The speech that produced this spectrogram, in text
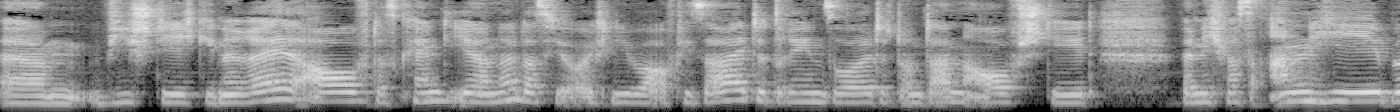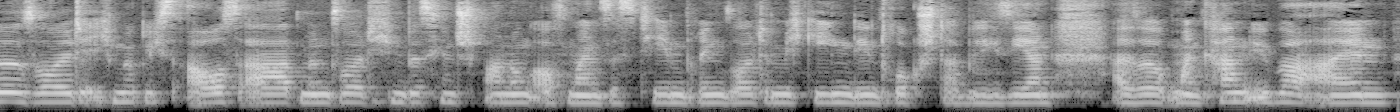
Ähm, wie stehe ich generell auf? Das kennt ihr, ne, dass ihr euch lieber auf die Seite drehen solltet und dann aufsteht. Wenn ich was anhebe, sollte ich möglichst ausatmen, sollte ich ein bisschen Spannung auf mein System bringen, sollte mich mich gegen den Druck stabilisieren. Also man kann über ein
